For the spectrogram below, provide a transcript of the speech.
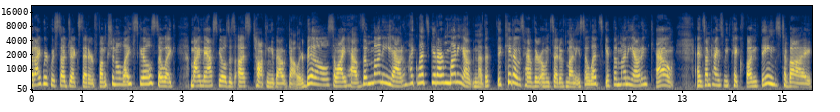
But I work with subjects that are functional life skills. So, like, my math skills is us talking about dollar bills. So, I have the money out. I'm like, let's get our money out. Now, the, the kiddos have their own set of money. So, let's get the money out and count. And sometimes we pick fun things to buy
